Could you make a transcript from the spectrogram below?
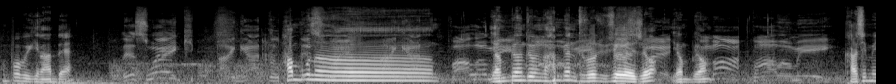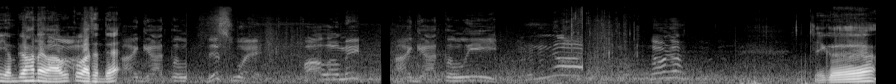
편법이긴 한데. 한 분은. 연병 좀한번 들어주셔야죠 연병. 가시면 연병 하나 나올 것 같은데. 지금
